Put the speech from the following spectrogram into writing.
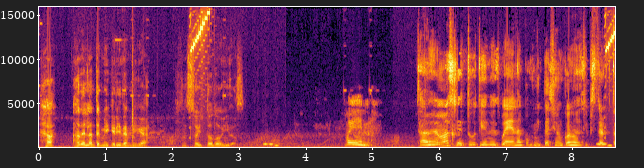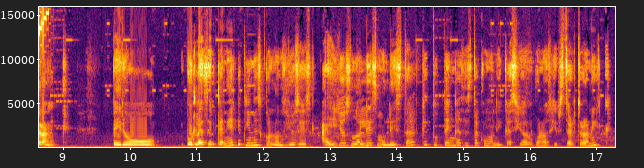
Ja, adelante mi querida amiga. Soy todo oídos. Bueno, sabemos que tú tienes buena comunicación con los Hipstertronic, pero por la cercanía que tienes con los dioses, ¿a ellos no les molesta que tú tengas esta comunicación con los Hipstertronic?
